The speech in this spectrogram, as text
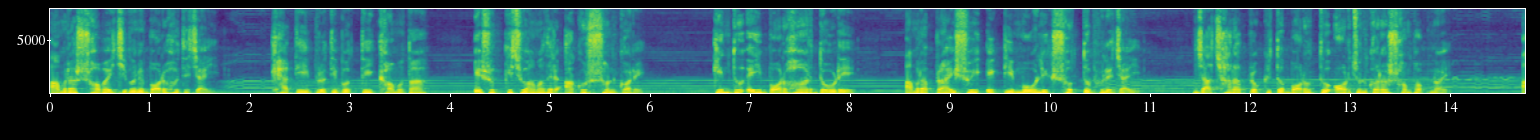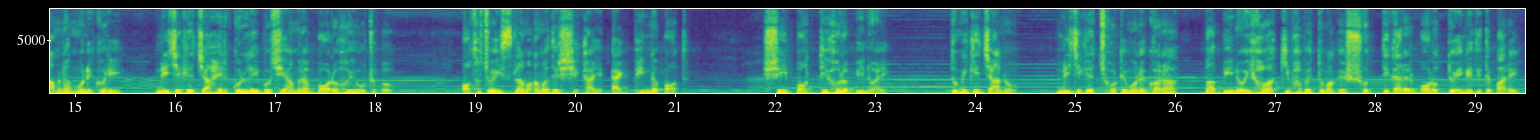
আমরা সবাই জীবনে বড় হতে চাই। খ্যাতি, প্রতিপত্তি, ক্ষমতা, এসব কিছু আমাদের আকর্ষণ করে। কিন্তু এই বড় হওয়ার দৌড়ে আমরা প্রায়শই একটি মৌলিক সত্য ভুলে যাই, যা ছাড়া প্রকৃত বড়ত্ব অর্জন করা সম্ভব নয়। আমরা মনে করি, নিজেকে জাহির করলেই বুঝি আমরা বড় হয়ে উঠব। অথচ ইসলাম আমাদের শেখায় এক ভিন্ন পথ। সেই পথটি হলো বিনয়। তুমি কি জানো, নিজেকে ছোট মনে করা বা বিনয়ী হওয়া কীভাবে তোমাকে সত্যিকারের বরত্ব এনে দিতে পারে?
